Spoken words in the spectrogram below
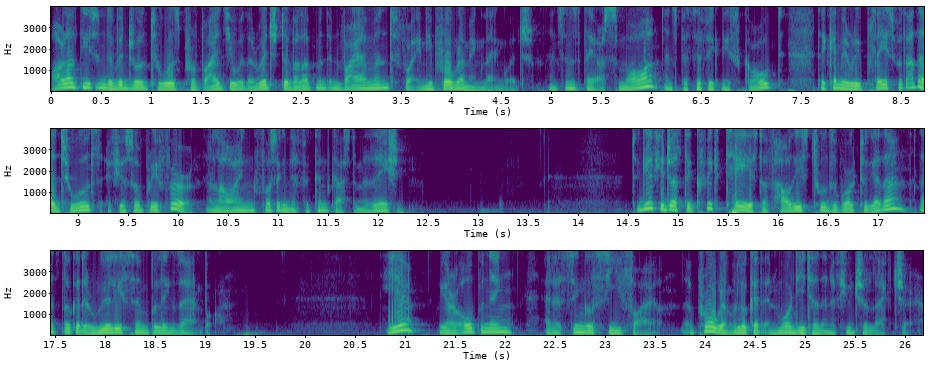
All of these individual tools provide you with a rich development environment for any programming language, and since they are small and specifically scoped, they can be replaced with other tools if you so prefer, allowing for significant customization. To give you just a quick taste of how these tools work together, let's look at a really simple example. Here we are opening at a single C file, a program we'll look at in more detail in a future lecture.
